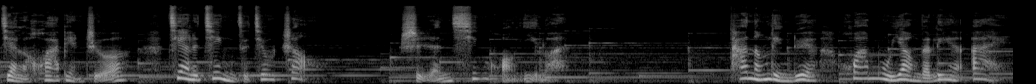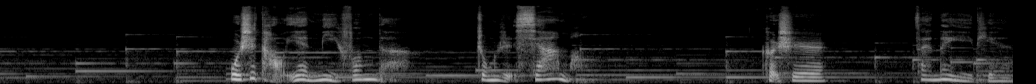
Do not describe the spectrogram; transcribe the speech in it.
见了花便折，见了镜子就照。使人心慌意乱。他能领略花木样的恋爱。我是讨厌蜜蜂的，终日瞎忙。可是，在那一天，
